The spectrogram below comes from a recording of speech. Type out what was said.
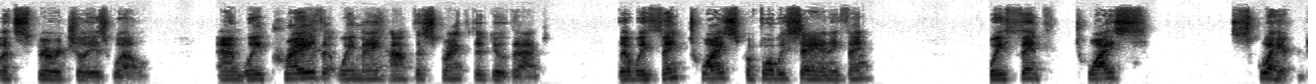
but spiritually as well. And we pray that we may have the strength to do that, that we think twice before we say anything. We think twice squared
